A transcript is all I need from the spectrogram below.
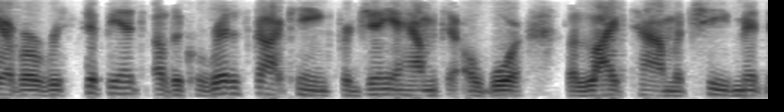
ever recipient of the Coretta Scott King Virginia Hamilton Award for Lifetime Achievement.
